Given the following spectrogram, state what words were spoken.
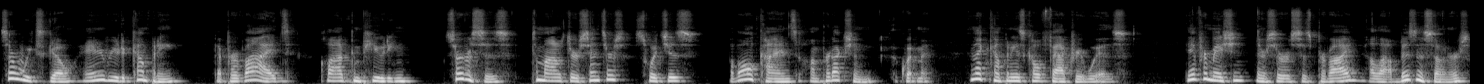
Several weeks ago, I interviewed a company that provides cloud computing services to monitor sensors, switches of all kinds on production equipment, and that company is called FactoryWiz. The information their services provide allow business owners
